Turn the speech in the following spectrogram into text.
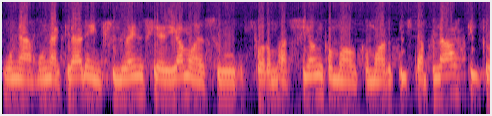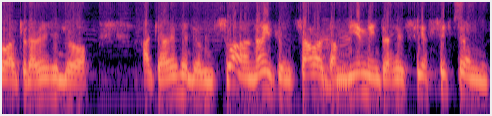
una, una clara influencia, digamos, de su formación como, como artista plástico a través de lo a través de lo visual, ¿no? Y pensaba también, mientras decías esto, en,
